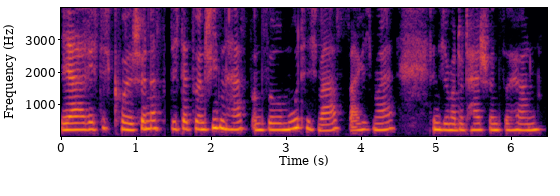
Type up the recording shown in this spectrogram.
Ja, richtig cool. Schön, dass du dich dazu entschieden hast und so mutig warst, sage ich mal. Finde ich immer total schön zu hören.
